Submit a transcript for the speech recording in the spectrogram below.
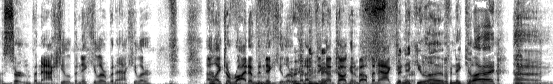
a certain vernacular, vernacular, vernacular, I like to ride a vernacular, but I think I'm talking about vernacular. Vernacular, funicula. Um,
